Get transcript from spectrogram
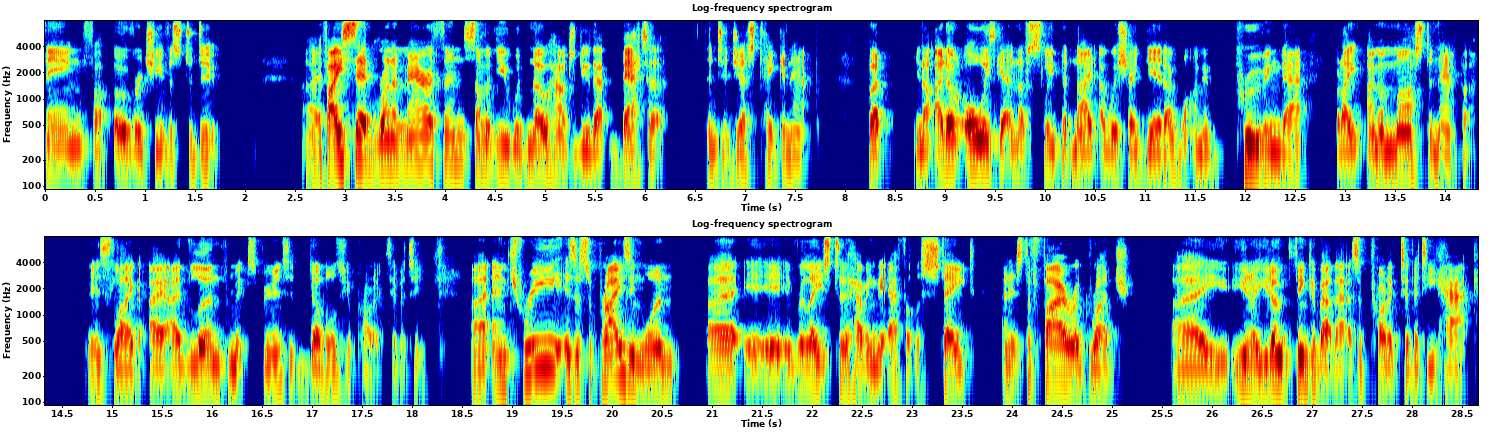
thing for overachievers to do. Uh, if I said run a marathon, some of you would know how to do that better than to just take a nap. But you know, I don't always get enough sleep at night. I wish I did. I, am improving that, but I, am a master napper. It's like I, have learned from experience. It doubles your productivity. Uh, and three is a surprising one. Uh, it, it, relates to having the effortless state, and it's to fire a grudge. Uh, you, you know, you don't think about that as a productivity hack.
